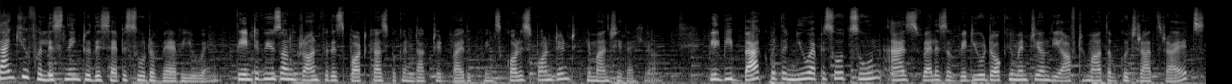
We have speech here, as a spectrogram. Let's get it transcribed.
Thank you for listening to this episode of Wherever You Went. The interviews on ground for this podcast were conducted by the Queen's correspondent, Himanshi Dahia. We'll be back with a new episode soon, as well as a video documentary on the aftermath of Gujarat riots.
